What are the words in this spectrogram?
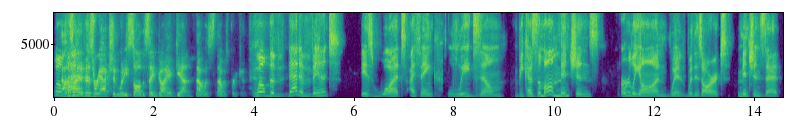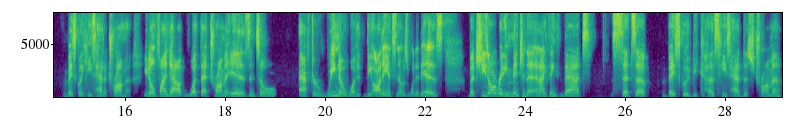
Well, Outside that, of his reaction when he saw the same guy again. That was that was pretty good. well, the that event is what I think leads them because the mom mentions early on when with his art mentions that basically he's had a trauma. You don't find out what that trauma is until after we know what it, the audience knows what it is, but she's already mentioned that and I think that sets up basically because he's had this trauma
